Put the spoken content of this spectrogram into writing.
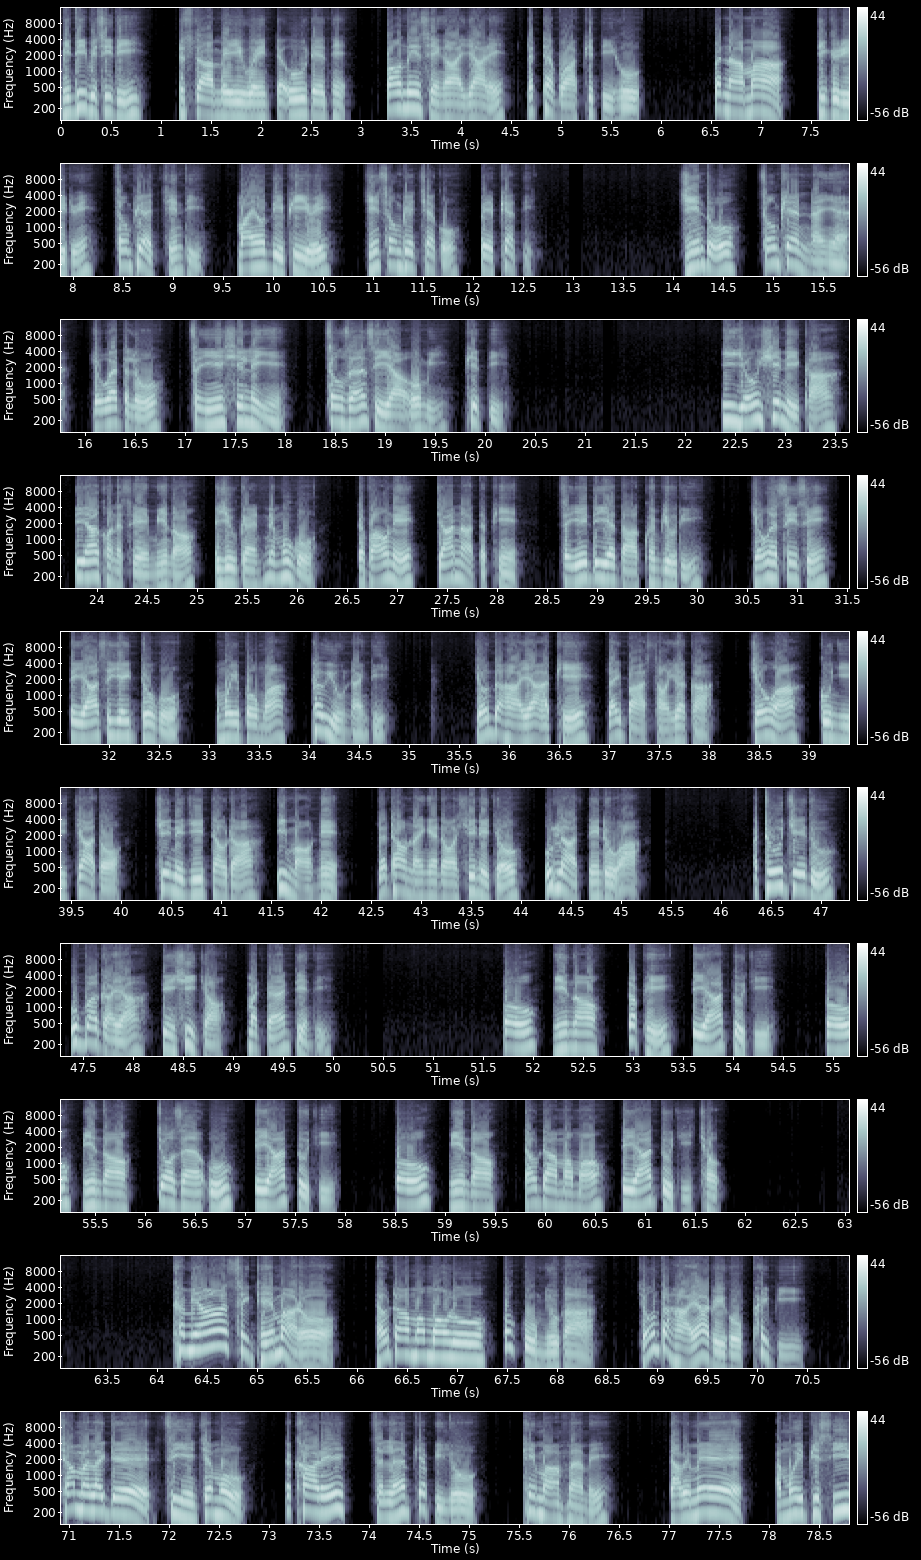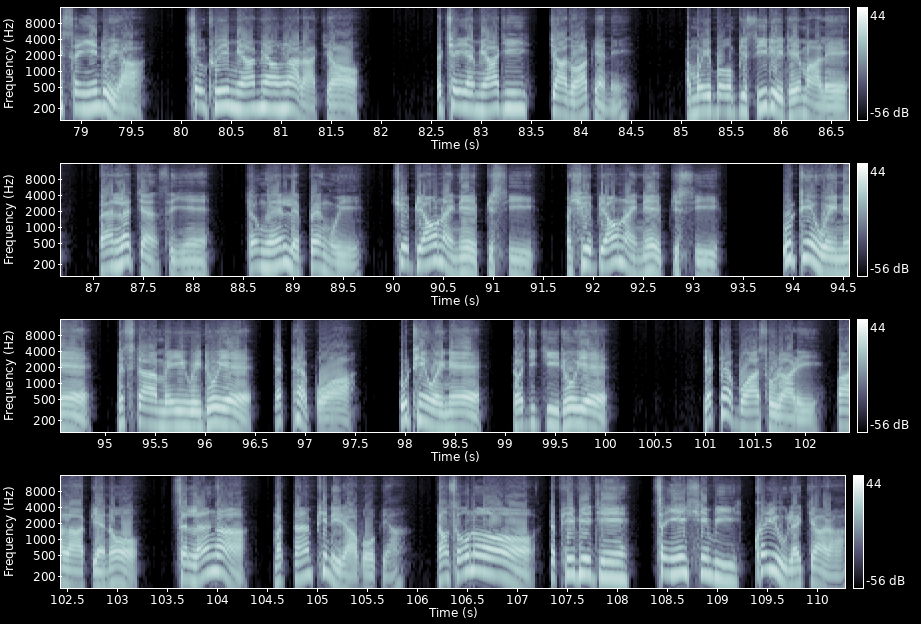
မိသည့်ပစ္စည်းသည်မစ္စတာမေယီဝိန်တဦးတည်းနှင့်ပေါင်းသင်းစဉ်ကရတဲ့လက်ထက်ပွားဖြစ်သည်ဟုပနာမဒီဂရီတွင်ဆုံးဖြတ်ခြင်းသည်မှားယွင်းသည်ဖြစ်၍ရင်းဆုံးဖြတ်ချက်ကိုပယ်ဖြတ်သည်ရင်းတို့ဆုံးဖြတ်နိုင်ရန်လိုအပ်သလိုစည်ရင်းရှင်းလျင်စုံစမ်းစီရအောင်မည်ဖြစ်သည်ဤယုံရှင်းနေခါ180မြင်းသောအယူခံနှစ်မှုကိုတပေါင်းနှင့် ကြားနာသဖြင့်စရေးတရက်သာခွင့်ပြုသည်ယုံအစစ်စဉ်တရားစရိတ်တို့ကို အမွေပုံမှာထုတ်ယူနိုင်သည်ယုံတဟာရအဖြစ်လိုက်ပါဆောင်ရွက်ကယုံအားကုညီကြသောရှေ့နေကြီးဒေါက်တာဣမောင်နှင့်လက်ထောက်နိုင်ငံတော်ရှေ့နေချုပ်ဦးလှသင်းတို့အားအထူးကျေးဇူးဥပက္ခယာတင်ရှိကြောင်းမှတ်တမ်းတင်သည်ပုံမြင်းသောတပ်ဖေတရားသူကြီးပုံမြင်းသောကျော်စံဦး တရားသူကြီးပုံမြင်းသောဒေါက်တာမောင်မောင်တရားသူကြီးချုပ်ခမားစိတ်ထဲမှာတော့ဒေါက်တာမောင်မောင်လိုပုံကိုမျိုးကရုံးတဟာရတွေကိုဖိတ်ပြီးချမှတ်လိုက်တဲ့စီရင်ချက်မှုတခါတည်းဇလန်းပြက်ပြီလို့ထင်မှအမှန်ပဲဒါပေမဲ့အမွေပစ္စည်းစရင်တွေဟာရှုပ်ထွေးများများလှတာကြောင့်အချိန်အများကြီးကြာသွားပြန်တယ်အမွေပုံပစ္စည်းတွေထဲမှာလည်း ဗန်လက်ကြံစရင်လုပ်ငန်းလက်ပက်ငွေရွှေပြောင်းနိုင်တဲ့ပစ္စည်းမရွှေပြောင်းနိုင်တဲ့ပစ္စည်းဥထင်ဝိန်နဲ့မစ္စတာမေဝိတို့ရဲ့လက်ထပ်ပွားဥထင်ဝိန်နဲ့ဒေါ်ကြည်ကြည်တို့ရဲ့လက်ထပ်ပွားဆိုတာတွေပါလာပြန်တော့ဇလန်းကမတန်းဖြစ်နေတာပေါ့ဗျာနောက်ဆုံးတော့တဖြည်းဖြည်းချင်းစရင်ရှင်းပြီးခွဲယူလိုက်ကြတာ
